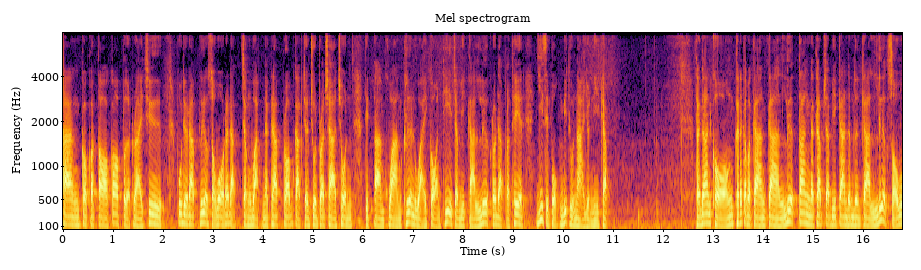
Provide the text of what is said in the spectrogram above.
ทางกกตก็เปิดรายชื่อ ผู้ได้รับเลือกสวระดับจังหวัดนะครับ พร้อมกับเชิญชวนประชาชน ติดตามความเคลื่อนไหวก่อนที่จะมีการเลือกระดับประเทศ 26 มิถุนายนนี้ครับทางด้านของคณะกรรมการการเลือกตั้งนะครับ จะมีการดำเนินการเลือกสว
